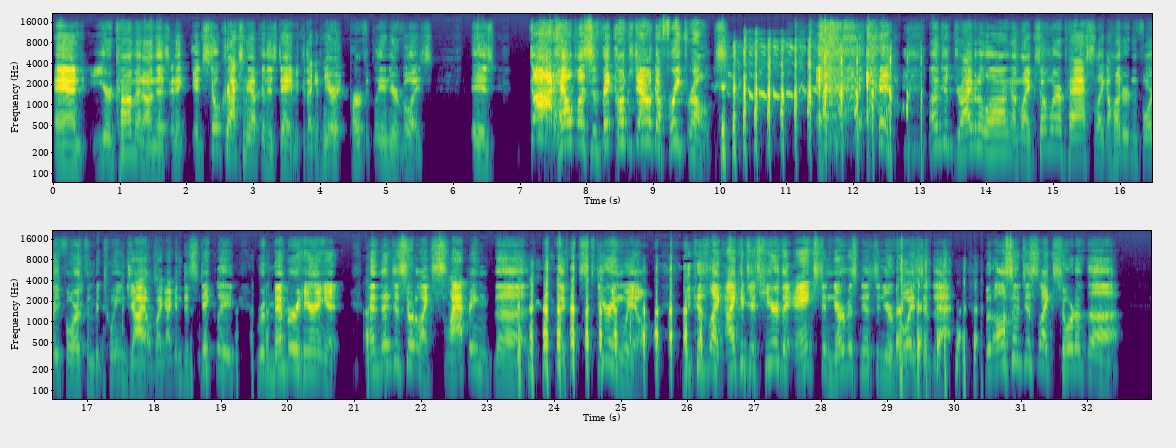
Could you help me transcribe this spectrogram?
And your comment on this, and it, it still cracks me up to this day because I can hear it perfectly in your voice, is God help us if it comes down to free throws. I'm just driving along. I'm like somewhere past like 144th and between Giles. Like I can distinctly remember hearing it. And then just sort of like slapping the, the steering wheel because like I could just hear the angst and nervousness in your voice of that, but also just like sort of the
